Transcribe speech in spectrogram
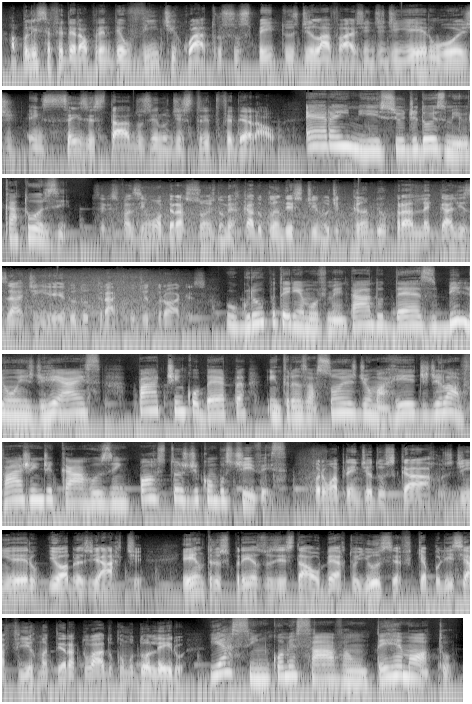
A Polícia Federal prendeu 24 suspeitos de lavagem de dinheiro hoje em seis estados e no Distrito Federal. Era início de 2014. Eles faziam operações no mercado clandestino de câmbio para legalizar dinheiro do tráfico de drogas. O grupo teria movimentado 10 bilhões de reais parte encoberta em transações de uma rede de lavagem de carros em postos de combustíveis. Foram apreendidos carros, dinheiro e obras de arte. Entre os presos está Alberto Youssef, que a polícia afirma ter atuado como doleiro. E assim começava um terremoto.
